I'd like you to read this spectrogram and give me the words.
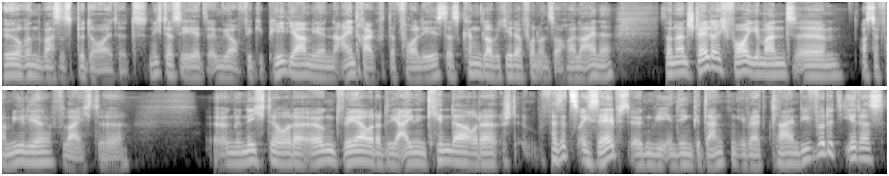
hören, was es bedeutet. Nicht, dass ihr jetzt irgendwie auf Wikipedia mir einen Eintrag davor lest, das kann, glaube ich, jeder von uns auch alleine, sondern stellt euch vor, jemand ähm, aus der Familie, vielleicht äh, irgendeine Nichte oder irgendwer oder die eigenen Kinder oder versetzt euch selbst irgendwie in den Gedanken, ihr werdet klein. Wie würdet ihr das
